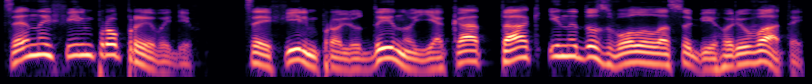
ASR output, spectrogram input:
Це не фільм про привидів, це фільм про людину, яка так і не дозволила собі горювати,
